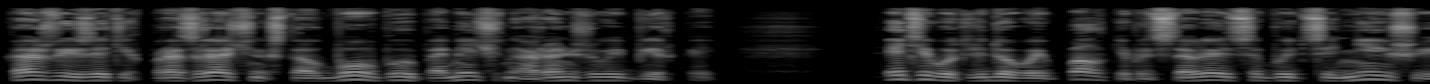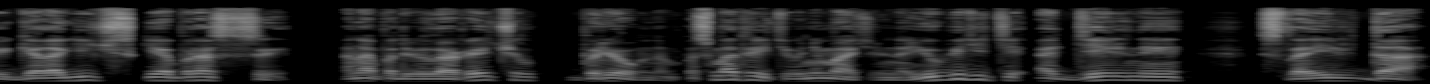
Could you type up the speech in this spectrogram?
Каждый из этих прозрачных столбов был помечен оранжевой биркой. Эти вот ледовые палки представляют собой ценнейшие геологические образцы. Она подвела Рэчел к бревнам. Посмотрите внимательно и увидите отдельные слои льда.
